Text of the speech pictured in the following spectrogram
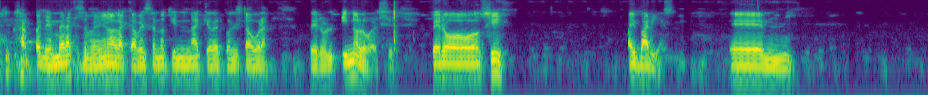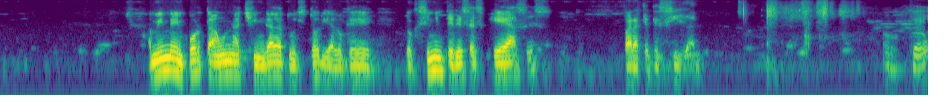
la primera que se me vino a la cabeza no tiene nada que ver con esta obra, pero, y no lo voy a decir. Pero sí, hay varias. Em, a mí me importa una chingada tu historia, lo que, lo que sí me interesa es qué haces para que te sigan. Ok.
